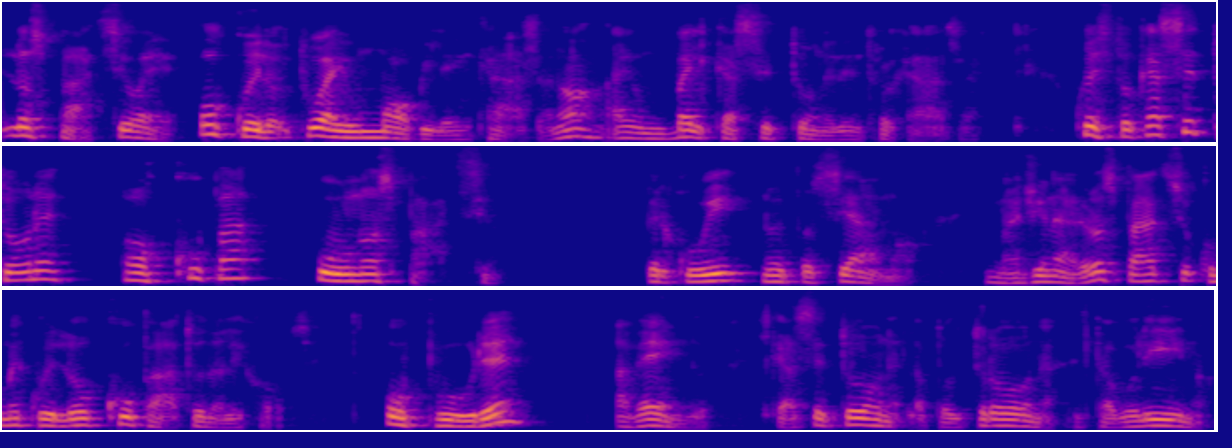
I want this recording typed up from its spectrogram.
lo spazio è o quello, tu hai un mobile in casa, no? Hai un bel cassettone dentro casa. Questo cassettone occupa uno spazio, per cui noi possiamo immaginare lo spazio come quello occupato dalle cose. Oppure, avendo il cassettone, la poltrona, il tavolino,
